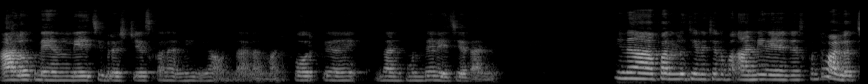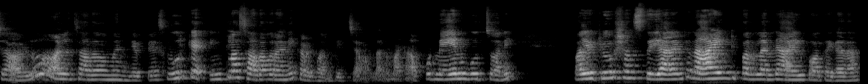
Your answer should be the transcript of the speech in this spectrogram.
ఆ లోపు నేను లేచి బ్రష్ చేసుకొని అన్ని ఇదిగా ఉండాలన్నమాట. ఫోర్కి దానికి ముందే లేచేదాన్ని. ఈయన పనులు చిన్న చిన్న అన్ని అన్నీ చేసుకుంటే వాళ్ళు వచ్చేవాళ్ళు. వాళ్ళని చదవమని చెప్పేసి ఊరికే ఇంట్లో చదవరని ఇక్కడికి పంపించేవాళ్ళు అనమాట అప్పుడు నేను కూర్చొని మళ్ళీ ట్యూషన్స్ తీయాలంటే నా ఇంటి పనులన్నీ ఆగిపోతాయి కదా.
